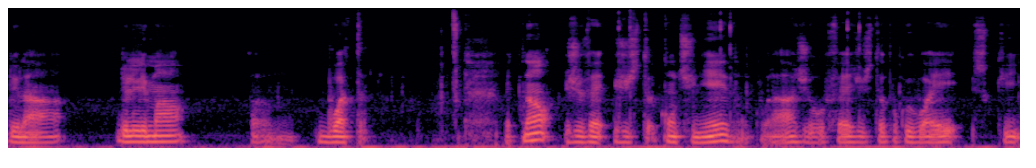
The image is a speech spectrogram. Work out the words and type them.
de l'élément euh, boîte. Maintenant, je vais juste continuer. Donc voilà, je refais juste pour que vous voyez ce qui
